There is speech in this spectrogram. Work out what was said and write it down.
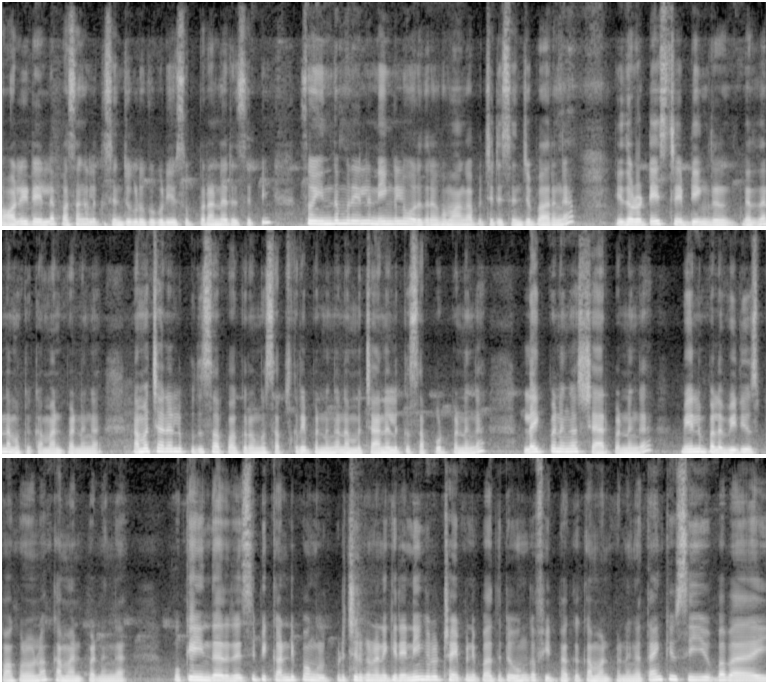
ஹாலிடேயில் பசங்களுக்கு செஞ்சு கொடுக்கக்கூடிய சூப்பரான ரெசிபி ஸோ இந்த முறையில் நீங்களும் ஒரு தடவை மாங்காய் பச்சடி செஞ்சு பாருங்கள் இதோட டேஸ்ட் எப்படிங்கிறத நமக்கு கமெண்ட் பண்ணுங்கள் நம்ம சேனலில் புதுசாக பார்க்குறவங்க சப்ஸ்கிரைப் பண்ணுங்கள் நம்ம சேனலுக்கு சப்போர்ட் பண்ணுங்கள் லைக் பண்ணுங்கள் ஷேர் பண்ணுங்கள் மேலும் பல வீடியோஸ் பார்க்கணுன்னா கமெண்ட் பண்ணுங்கள் ஓகே இந்த ரெசிபி கண்டிப்பாக உங்களுக்கு பிடிச்சிருக்குன்னு நினைக்கிறேன். நீங்களும் ட்ரை பண்ணி பார்த்துட்டு உங்கள் ஃபீட்பேக்கை கமெண்ட் பண்ணுங்கள் தேங்க்யூ சி யூ பாய்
